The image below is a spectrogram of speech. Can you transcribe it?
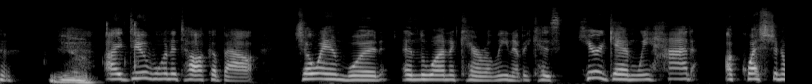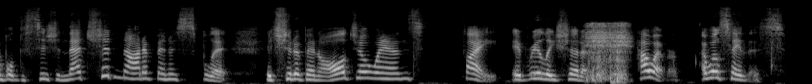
yeah. I do want to talk about Joanne Wood and Luana Carolina because here again we had a questionable decision. That should not have been a split. It should have been all Joanne's fight. It really should have. However, I will say this.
